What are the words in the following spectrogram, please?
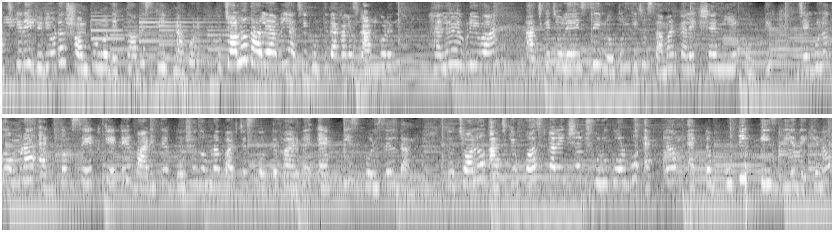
আজকের এই ভিডিওটা সম্পূর্ণ দেখতে হবে স্কিপ না করে। তো চলো তাহলে আমি আজকে কুর্তি দেখানো স্টার্ট করে দিই। হ্যালো এভরিওয়ান আজকে চলে এসেছি নতুন কিছু সামার কালেকশন নিয়ে কুর্তি, যেগুলো তোমরা একদম সেট কেটে বাড়িতে বসে তোমরা পারচেস করতে পারবে এক পিস হোলসেল দামে। তো চলো আজকে ফার্স্ট কালেকশন শুরু করব, একটা একটা বুটিক পিস দিয়ে দেখে নাও।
